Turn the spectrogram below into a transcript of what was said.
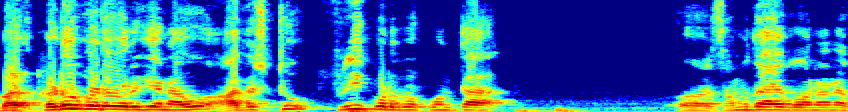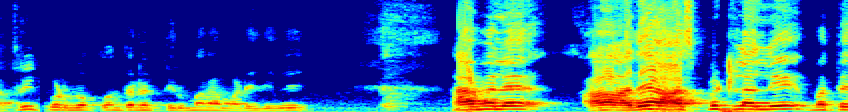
ಬ, ಕಡು ಬಡವರಿಗೆ ನಾವು ಆದಷ್ಟು ಫ್ರೀ ಕೊಡಬೇಕು ಅಂತ ಸಮುದಾಯ ಭವನನ ಫ್ರೀ ಕೊಡಬೇಕು ಅಂತ ನಾವು ತೀರ್ಮಾನ ಮಾಡಿದ್ದೀವಿ ಆಮೇಲೆ ಅದೇ ಹಾಸ್ಪಿಟ್ಲಲ್ಲಿ ಮತ್ತು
